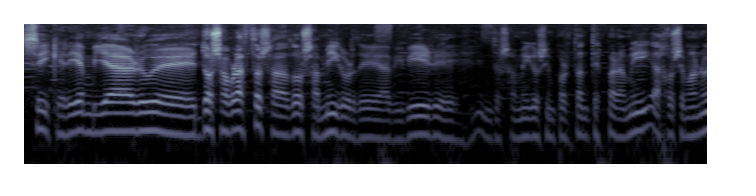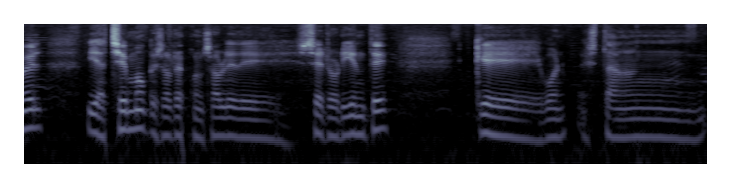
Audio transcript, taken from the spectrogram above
Sí, quería enviar eh, dos abrazos a dos amigos de A Vivir, eh, dos amigos importantes para mí, a José Manuel y a Chemo, que es el responsable de Ser Oriente, que bueno, están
